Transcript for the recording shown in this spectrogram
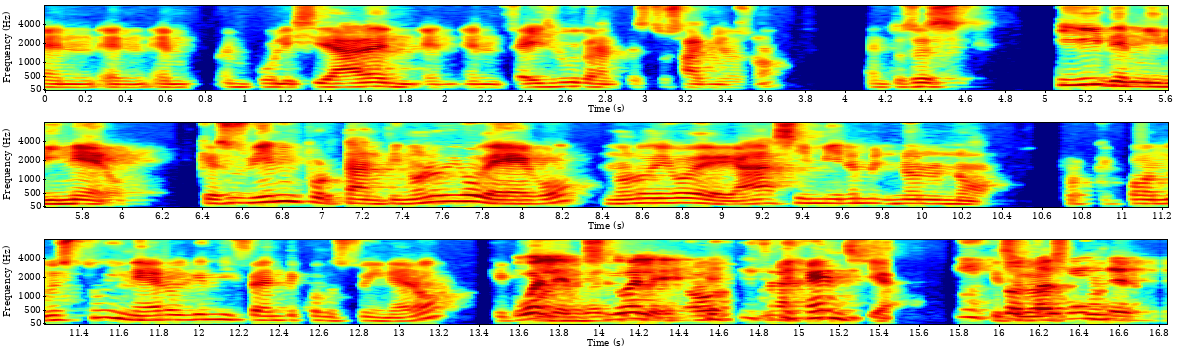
en, en, en publicidad en, Facebook durante estos años, ¿no? Entonces, y de mi dinero, que eso es bien importante. Y no lo digo de ego, no lo digo de, ah, sí, mírenme, no, no, no. Porque cuando es tu dinero es bien diferente cuando es tu dinero. Que duele, pues duele. Una agencia. Totalmente.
